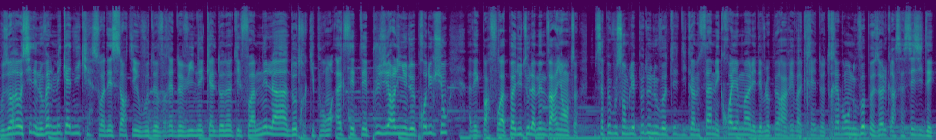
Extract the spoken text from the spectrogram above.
Vous aurez aussi des nouvelles mécaniques, soit des sorties où vous devrez deviner quel donut il faut amener là, d'autres qui pourront accepter plusieurs lignes de production avec parfois pas du tout la même variante. Ça peut vous sembler peu de nouveautés dit comme ça, mais croyez-moi, les développeurs arrivent à créer de très bons nouveaux puzzles grâce à ces idées.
